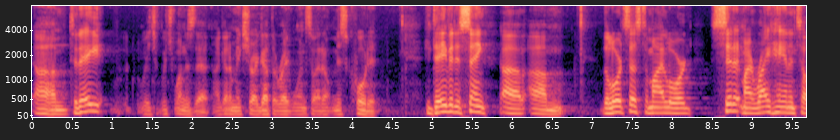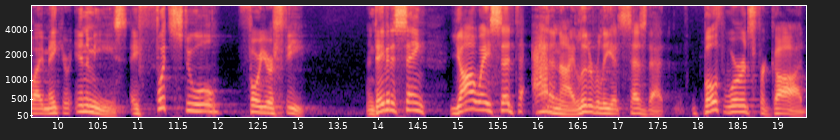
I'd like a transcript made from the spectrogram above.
um, today, which, which one is that? I got to make sure I got the right one so I don't misquote it. David is saying, uh, um, The Lord says to my Lord, Sit at my right hand until I make your enemies a footstool for your feet. And David is saying, Yahweh said to Adonai, literally it says that, both words for God.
